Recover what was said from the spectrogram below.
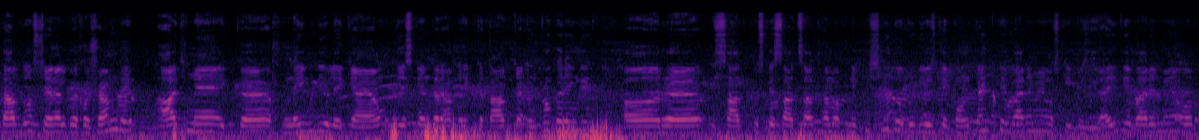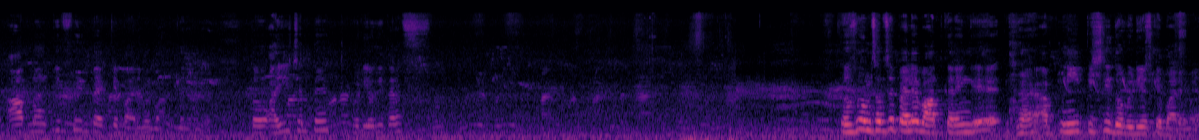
کتاب دوست چینل پہ خوش آمدید۔ آج میں ایک نئی ویڈیو لے کے آیا ہوں، جس کے اندر ہم ایک کتاب کا انٹرو کریں گے اور ساتھ اس کے ساتھ ساتھ ہم اپنی پچھلی دو ویڈیوز کے کانٹینٹ کے بارے میں، اس کی پذیرائی کے بارے میں اور آپ لوگوں کی فیڈ بیک کے بارے میں بات کریں گے۔ تو آئیے چلتے ہیں ویڈیو کی طرف۔ دوستوں ہم سب سے پہلے بات کریں گے اپنی پچھلی دو ویڈیوز کے بارے میں۔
